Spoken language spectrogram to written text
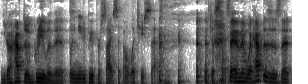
You don't have to agree with it. But you need to be precise about what you say. I'm just saying. So, and then what happens is that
